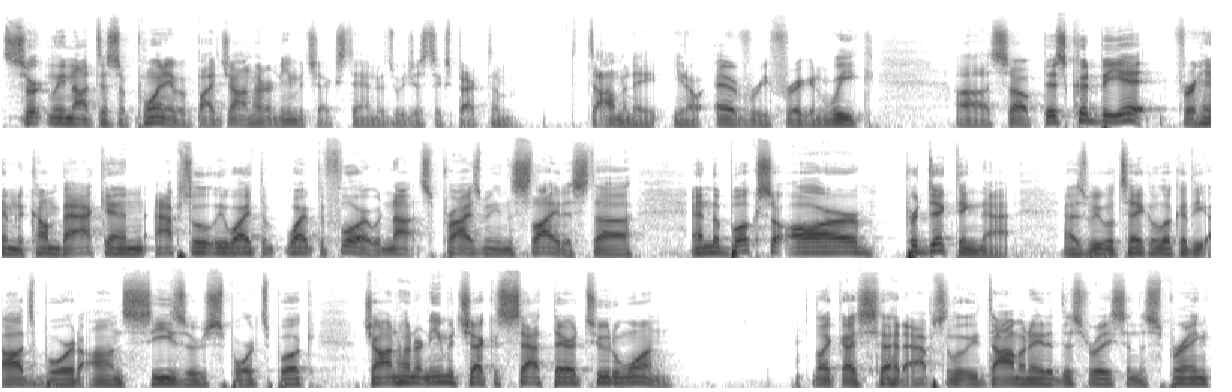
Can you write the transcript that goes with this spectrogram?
certainly not disappointed, but by John Hunter Nemechek standards, we just expect him to dominate, you know, every friggin' week. Uh, so this could be it for him to come back and absolutely wipe the wipe the floor. It would not surprise me in the slightest. Uh, and the books are predicting that. As we will take a look at the odds board on Caesars Sportsbook, John Hunter Nemechek has sat there two to one. Like I said, absolutely dominated this race in the spring.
